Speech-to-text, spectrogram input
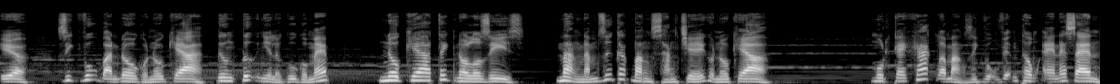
Here, dịch vụ bản đồ của Nokia tương tự như là Google Maps. Nokia Technologies, mảng nắm giữ các bằng sáng chế của Nokia. Một cái khác là mảng dịch vụ viễn thông NSN,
